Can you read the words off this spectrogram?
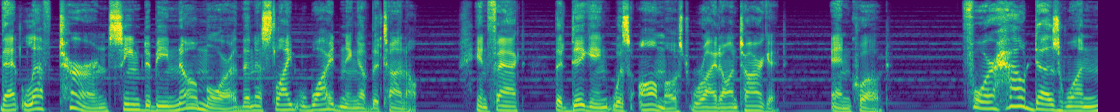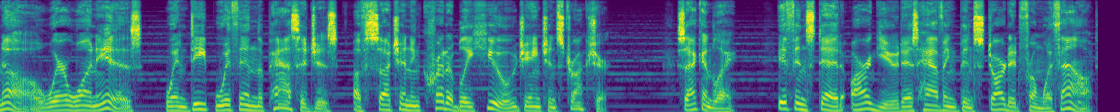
that left turn seemed to be no more than a slight widening of the tunnel. In fact, the digging was almost right on target. End quote. For how does one know where one is when deep within the passages of such an incredibly huge ancient structure? Secondly, if instead argued as having been started from without,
